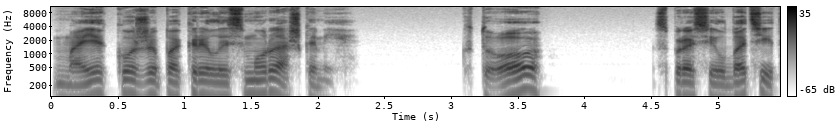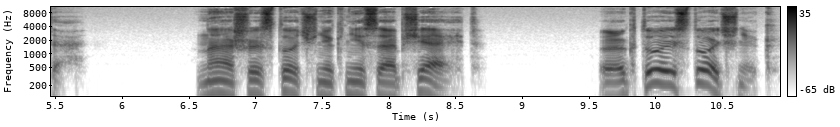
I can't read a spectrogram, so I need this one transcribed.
Моя кожа покрылась мурашками. «Кто?» — спросил Батита. «Наш источник не сообщает». «А кто источник?»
